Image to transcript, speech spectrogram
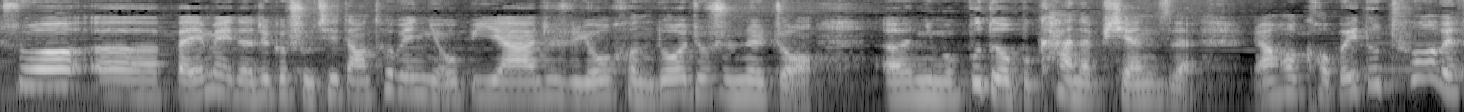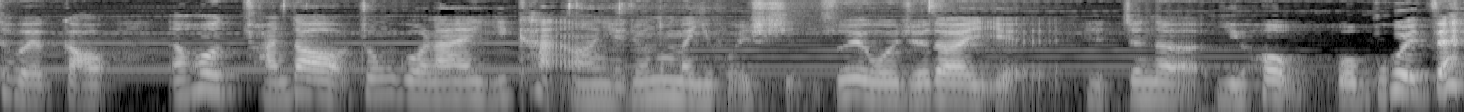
说，呃，北美的这个暑期档特别牛逼啊，就是有很多就是那种呃你们不得不看的片子，然后口碑都特别特别高。然后传到中国来一看啊，也就那么一回事，所以我觉得也也真的以后我不会再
